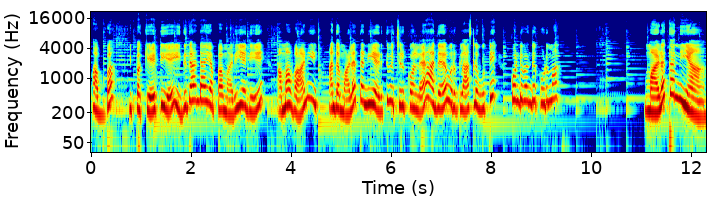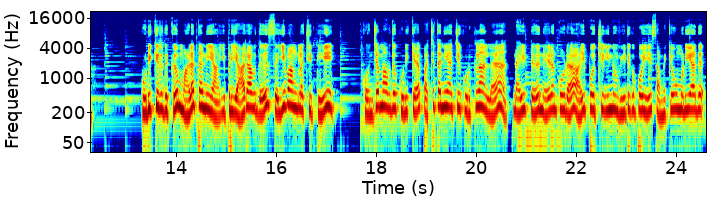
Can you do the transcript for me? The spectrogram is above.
அப்பா இப்ப கேட்டியே இதுதான்டா அப்பா மரியாதை. அம்மா வாணி அந்த மழை தண்ணியை எடுத்து வச்சிருக்கோம்ல அத ஒரு கிளாஸ்ல ஊத்தி கொண்டு வந்து குடுமா? மழை தண்ணியா? குடிக்கிறதுக்கு மழை தண்ணியா? இப்படி யாராவது செய்வாங்களா சித்தி? கொஞ்சமாவது குடிக்க பச்சை தண்ணியாச்சு குடுக்கலாம்ல. நைட்டு நேரம் கூட ஆயிப்போச்சு. இன்னும் வீட்டுக்கு போய் சமைக்கவும் முடியாது.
